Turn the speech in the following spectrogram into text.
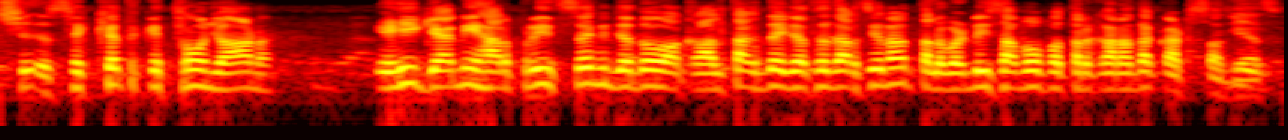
ਸ- ਸਿੱਖਿਅਤ ਕਿੱਥੋਂ ਜਾਣ? ਇਹੀ ਗਿਆਨੀ ਹਰਪ੍ਰੀਤ ਸਿੰਘ ਜਦੋਂ ਅਕਾਲ ਤਖਤ ਦੇ ਜਥੇਦਾਰ ਸੀ ਨੇ ਤਲਵੰਡੀ ਸਾਬੋ ਪੱਤਰਕਾਰਾਂ ਦਾ ਇਕੱਠ ਸੱਦਿਆ ਸੀ।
